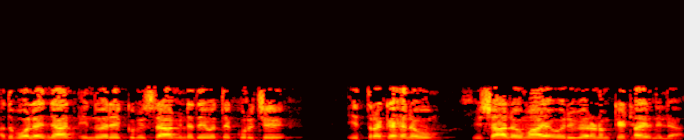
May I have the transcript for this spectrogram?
അതുപോലെ ഞാൻ ഇന്നുവരേക്കും ഇസ്ലാമിന്റെ ദൈവത്തെക്കുറിച്ച് ഇത്ര ഗഹനവും വിശാലവുമായ ഒരു വിവരണം കേട്ടിട്ടായിരുന്നില്ല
